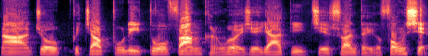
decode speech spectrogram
那就比较不利多方，可能会有一些压低结算的一个风险。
